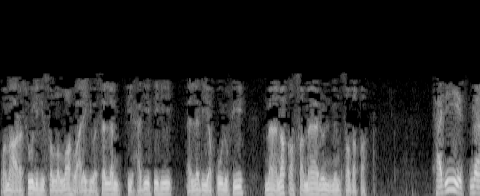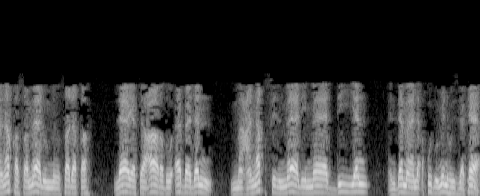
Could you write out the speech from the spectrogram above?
ومع رسوله صلى الله عليه وسلم في حديثه الذي يقول فيه ما نقص مال من صدقة. حديث ما نقص مال من صدقة لا يتعارض أبدا مع نقص المال ماديا عندما نأخذ منه الزكاة.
